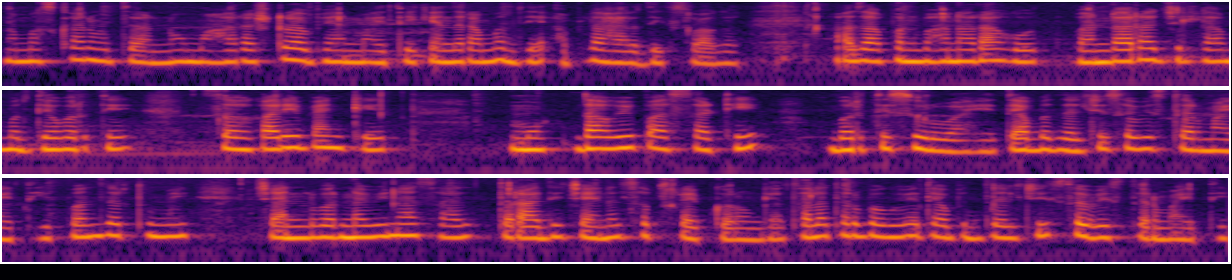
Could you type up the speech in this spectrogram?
नमस्कार मित्रांनो महाराष्ट्र अभियान माहिती केंद्रामध्ये आपलं हार्दिक स्वागत. आज आपण पाहणार आहोत भंडारा जिल्हा मध्यवर्ती सहकारी बँकेत मो दहावी पाससाठी भरती सुरू आहे. त्याबद्दलची सविस्तर माहिती पण जर तुम्ही चॅनलवर नवीन असाल तर आधी चॅनल सबस्क्राईब करून घ्या. चला तर बघूया त्याबद्दलची सविस्तर माहिती.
